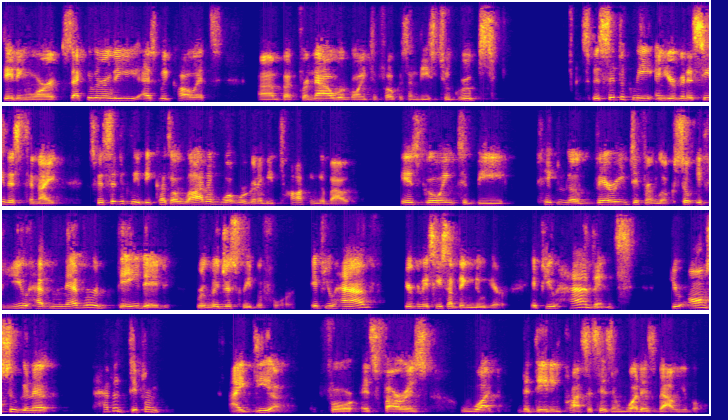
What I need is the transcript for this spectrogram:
dating more secularly, as we call it. Um, but for now, we're going to focus on these two groups specifically, and you're going to see this tonight specifically because a lot of what we're going to be talking about is going to be taking a very different look. So if you have never dated religiously before, if you have, you're going to see something new here. If you haven't, you're also going to have a different idea for as far as what the dating process is and what is valuable.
